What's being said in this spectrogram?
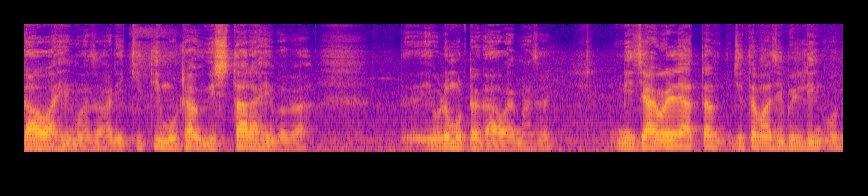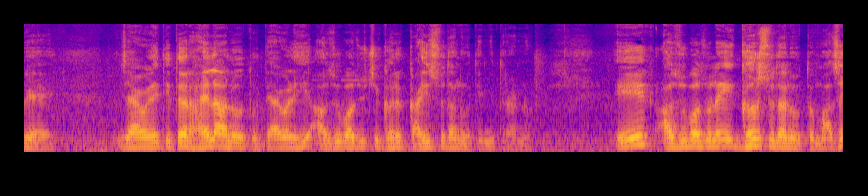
गाव आहे माझं आणि किती मोठा विस्तार आहे बघा. एवढं मोठं गाव आहे माझं. मी ज्यावेळेला आत्ता जिथं माझी बिल्डिंग उभी आहे ज्यावेळी तिथं राहायला आलो होतो त्यावेळी ही आजूबाजूची घरं काहीसुद्धा नव्हती मित्रांनो. एक आजूबाजूला एक घरसुद्धा नव्हतं. माझं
